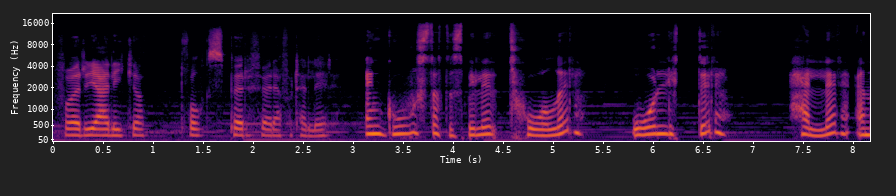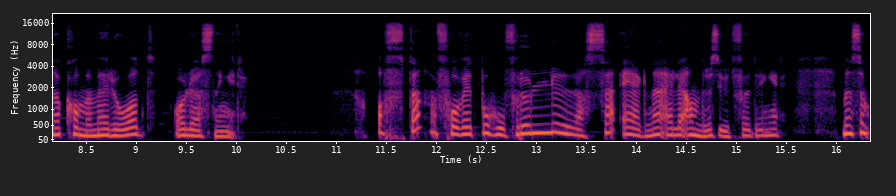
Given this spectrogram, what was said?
For jeg liker at folk spør før jeg forteller. En god støttespiller tåler og lytter heller enn å komme med råd og løsninger. Ofte får vi et behov for å løse egne eller andres utfordringer, men som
